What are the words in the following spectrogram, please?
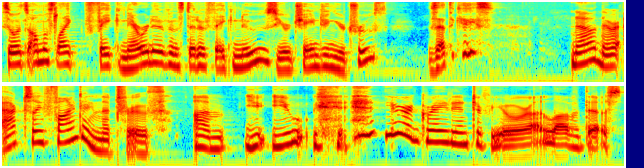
So it's almost like fake narrative instead of fake news. You're changing your truth. Is that the case? No, they're actually finding the truth. Um, you, you, you're a great interviewer. I love this.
